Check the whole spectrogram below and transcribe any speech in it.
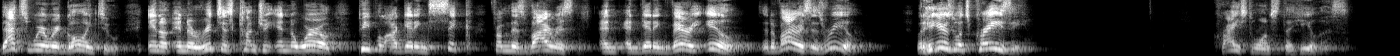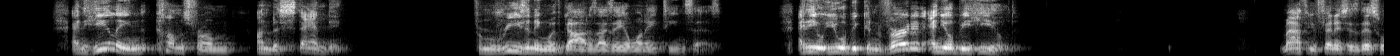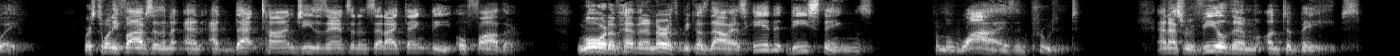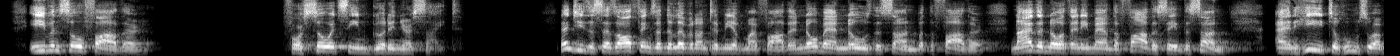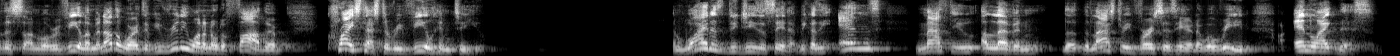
That's where we're going to. In, a, in the richest country in the world, people are getting sick from this virus and, and getting very ill. The virus is real. But here's what's crazy Christ wants to heal us. And healing comes from understanding, from reasoning with God, as Isaiah 118 says. And he, you will be converted and you'll be healed. Matthew finishes this way. Verse 25 says, And at that time Jesus answered and said, I thank thee, O Father, Lord of heaven and earth, because thou hast hid these things from the wise and prudent, and hast revealed them unto babes. Even so, Father, for so it seemed good in your sight. Then Jesus says, All things are delivered unto me of my Father, and no man knows the Son but the Father, neither knoweth any man the Father save the Son, and he to whomsoever the Son will reveal him. In other words, if you really want to know the Father, Christ has to reveal him to you. And why does Jesus say that? Because he ends Matthew 11, the, the last three verses here that we'll read, end like this.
